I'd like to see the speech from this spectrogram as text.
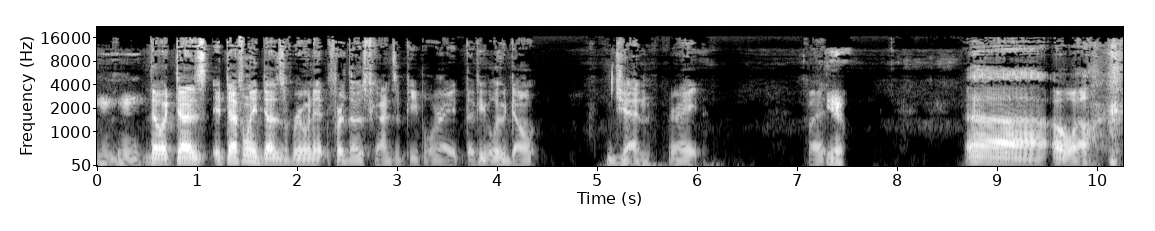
Mm-hmm. Though it does, it definitely does ruin it for those kinds of people, right? The people who don't gen, right? But Yeah. Uh oh well.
